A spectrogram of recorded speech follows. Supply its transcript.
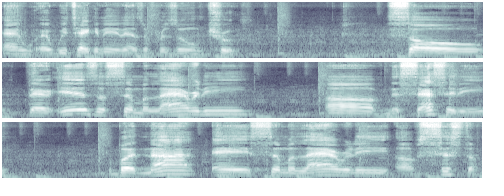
and, we take it in as a presumed truth. So there is a similarity of necessity but not a similarity of system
